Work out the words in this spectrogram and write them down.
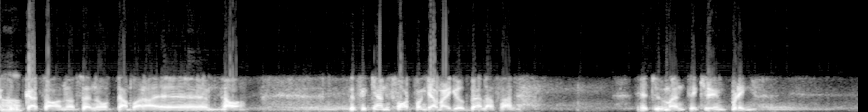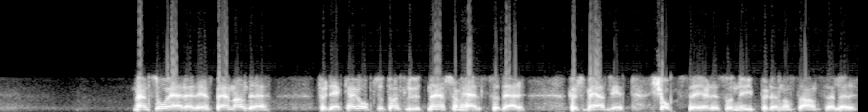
Ja. kokade sa han och sen åkte han bara. Eh, ja, då fick han fart på en gammal gubbe i alla fall. Det tror man inte krympling. Men så är det, det är spännande. För det kan ju också ta slut när som helst, så där försmädligt. Tjoff säger det så nyper det någonstans eller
